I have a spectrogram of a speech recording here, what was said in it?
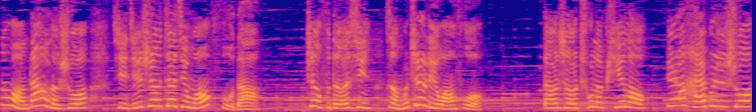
那往大了说，姐姐是要嫁进王府的。这副德行怎么治理王府？到时候出了纰漏，别人还不是说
